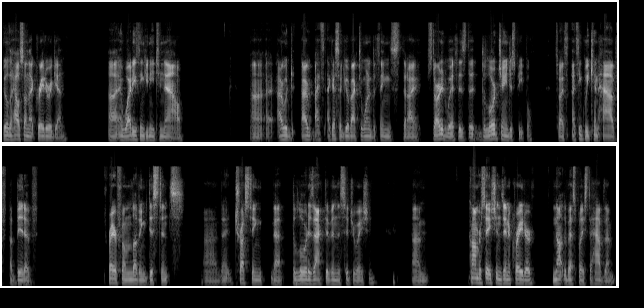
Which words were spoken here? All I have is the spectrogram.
build a house on that crater again? Uh, and why do you think you need to now? Uh, I, I, would, I, I, guess I'd go back to one of the things that I started with is that the Lord changes people. So I, th- I think we can have a bit of prayerful and loving distance, uh, that, trusting that the Lord is active in the situation. Um, conversations in a crater, not the best place to have them.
